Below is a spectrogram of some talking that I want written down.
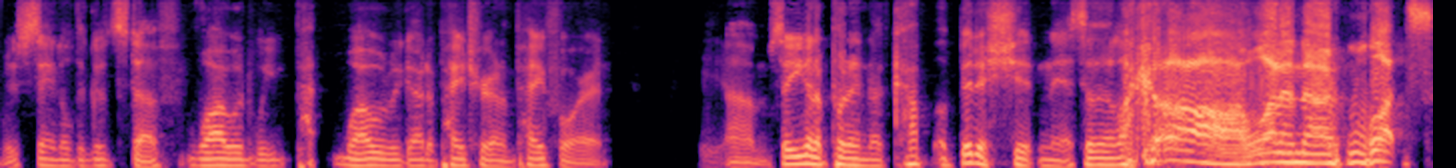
we've seen all the good stuff. Why would we? Why would we go to Patreon and pay for it?" Yeah. Um, so you got to put in a cup, a bit of shit in there. So they're like, "Oh, I want to know what's."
